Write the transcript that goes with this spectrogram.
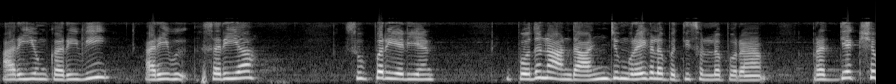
அறியும் கருவி அறிவு. சரியா? சூப்பர் ஏலியன் இப்போது நான் அந்த அஞ்சு முறைகளை பற்றி சொல்ல போகிறேன் பிரத்யக்ஷ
